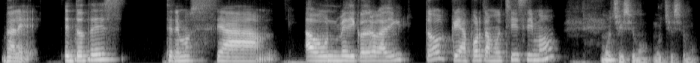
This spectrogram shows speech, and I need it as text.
Vale, entonces tenemos ya a un médico drogadicto que aporta muchísimo. Muchísimo, muchísimo.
